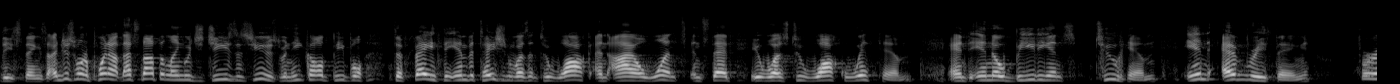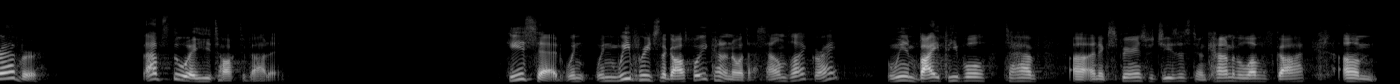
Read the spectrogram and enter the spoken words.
these things. I just want to point out that's not the language Jesus used. When he called people to faith, the invitation wasn't to walk an aisle once. Instead, it was to walk with him and in obedience to him in everything forever. That's the way he talked about it. He said, when, when we preach the gospel, you kind of know what that sounds like, right? When we invite people to have uh, an experience with Jesus, to encounter the love of God, um,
